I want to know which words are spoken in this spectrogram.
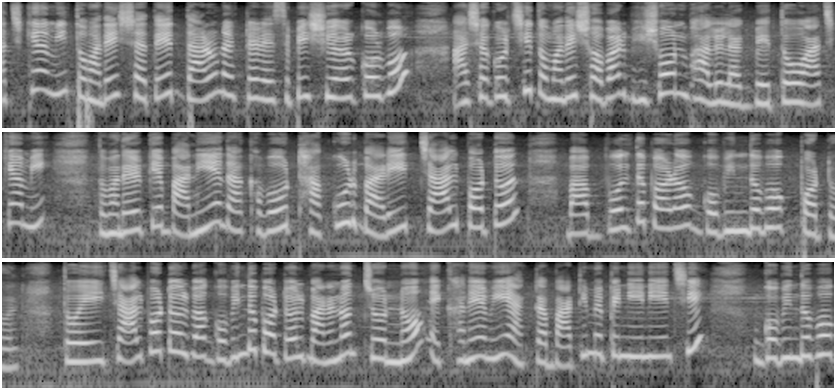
আজকে আমি তোমাদের সাথে দারুণ একটা রেসিপি শেয়ার করব। আশা করছি তোমাদের সবার ভীষণ ভালো লাগবে। তো আজকে আমি তোমাদেরকে বানিয়ে দেখাবো ঠাকুর বাড়ির চাল পটল বা বলতে পারো গোবিন্দভোগ পটল। তো এই চাল পটল বা গোবিন্দ পটল বানানোর জন্য এখানে আমি একটা বাটি মেপে নিয়ে নিয়েছি গোবিন্দভোগ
